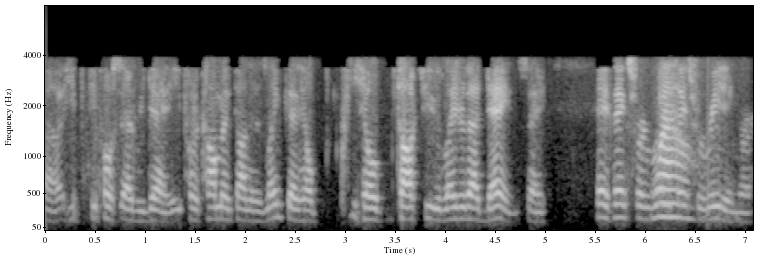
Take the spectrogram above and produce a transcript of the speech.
uh, he he posts every day. You put a comment on his LinkedIn, he'll he'll talk to you later that day and say, "Hey, thanks for wow. thanks for reading," or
